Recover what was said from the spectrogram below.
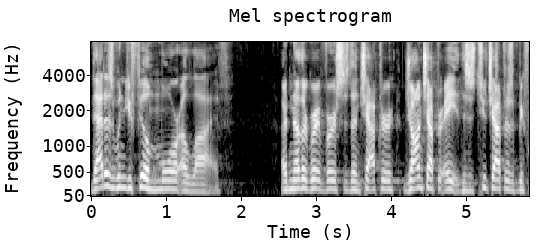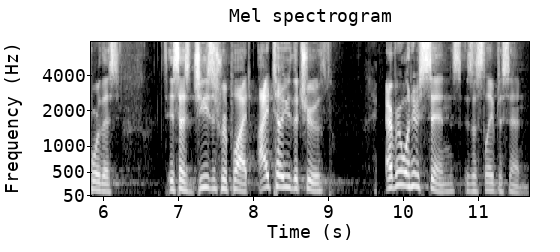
That is when you feel more alive. Another great verse is in chapter John chapter 8. This is two chapters before this. It says Jesus replied, "I tell you the truth. Everyone who sins is a slave to sin."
